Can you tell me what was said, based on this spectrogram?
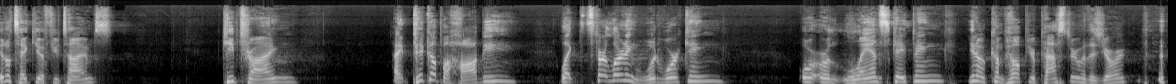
it'll take you a few times. Keep trying. Right, pick up a hobby, like start learning woodworking or, or landscaping. You know, come help your pastor with his yard.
